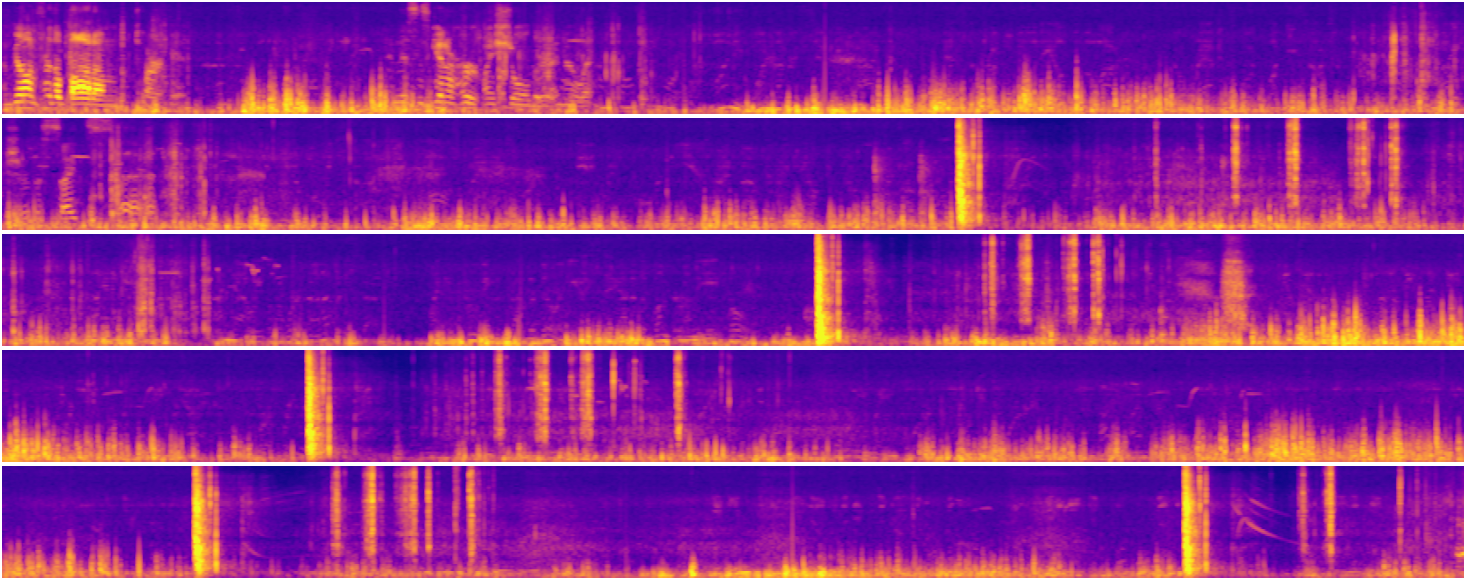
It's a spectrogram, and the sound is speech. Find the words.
I'm going for the bottom target. And this is gonna hurt my shoulder, I know it. Make sure the sight's set.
